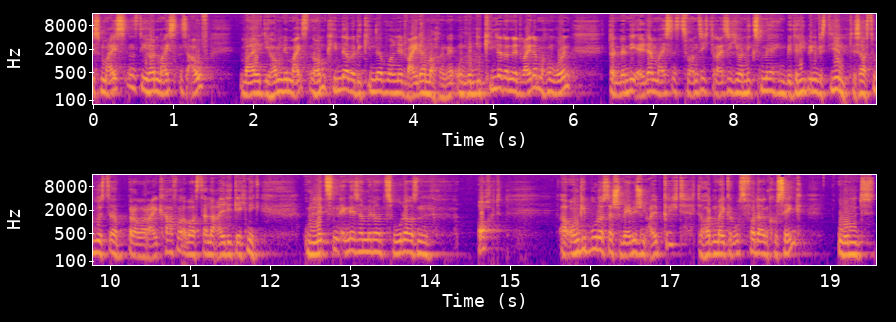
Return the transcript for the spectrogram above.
ist meistens, die hören meistens auf, weil die haben die meisten haben Kinder, aber die Kinder wollen nicht weitermachen. Ne? Und wenn die Kinder dann nicht weitermachen wollen, dann werden die Eltern meistens 20, 30 Jahre nichts mehr in Betrieb investieren. Das heißt, du wirst eine Brauerei kaufen, aber hast eine alte Technik. Und letzten Endes haben wir dann 2008 ein Angebot aus der Schwäbischen Alb gekriegt. Da hat mein Großvater einen Cousin und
